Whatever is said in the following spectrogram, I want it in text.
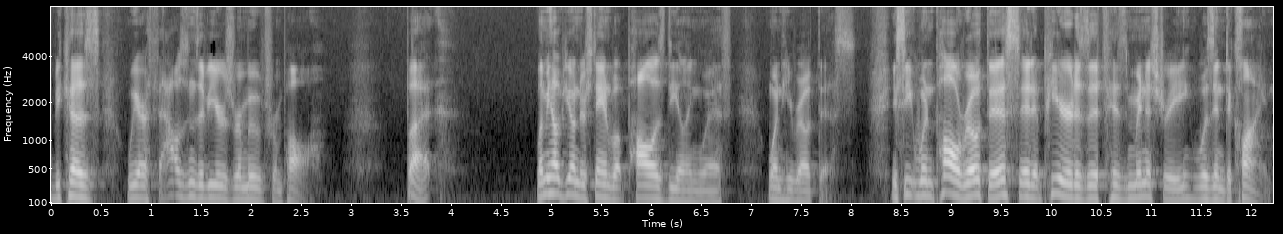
because we are thousands of years removed from Paul. But let me help you understand what Paul is dealing with when he wrote this. You see, when Paul wrote this, it appeared as if his ministry was in decline.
